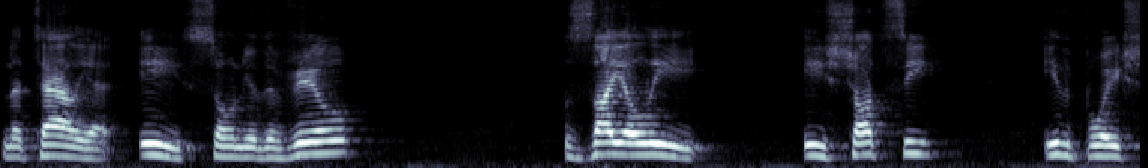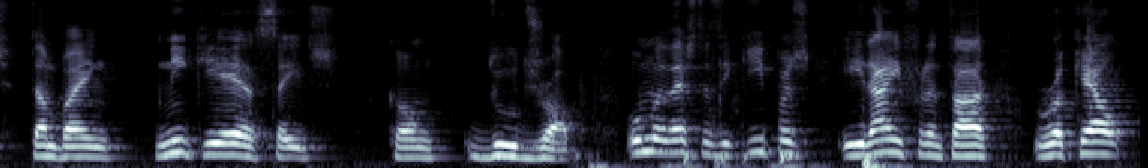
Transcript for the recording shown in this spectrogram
Natalia e Sonya Deville, Zaya Lee e Shotzi e depois também Nikki Sage com Drop. Uma destas equipas irá enfrentar Raquel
